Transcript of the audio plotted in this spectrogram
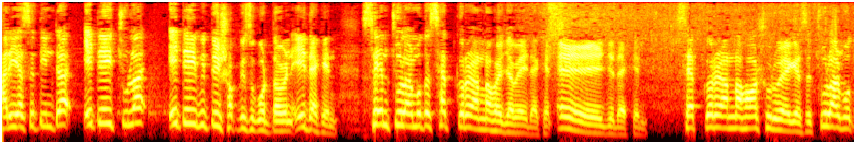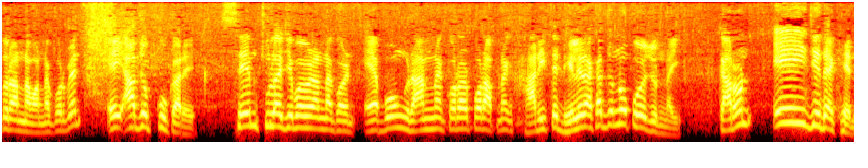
হাড়ি আছে তিনটা, এটাই চুলা, এটাই ভিতরে সবকিছু করতে পারবেন। এই দেখেন সেম চুলার মতো সেট করে রান্না হয়ে যাবে, এই দেখেন। এই যে দেখেন সেট করে রান্না হওয়া শুরু হয়ে গেছে। চুলার মতো রান্না বান্না করবেন। এই আজব কুকারে। সেম চুলায় যেভাবে রান্না করেন, এবং রান্না করার পর আপনাকে হাঁড়িতে ঢেলে রাখার জন্য প্রয়োজন নাই। কারণ এই যে দেখেন,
